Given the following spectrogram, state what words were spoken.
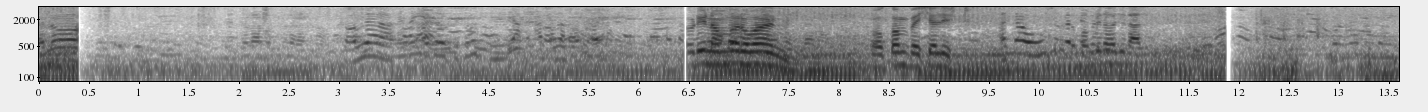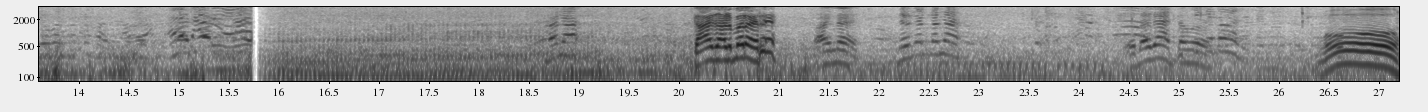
हॅलो. जोडी नंबर वन कोकम स्पेशलिस्ट असं होऊ शकत नाही. ना, ना. काय गडबड आहे रे? हे बघा आता बघ. हो.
